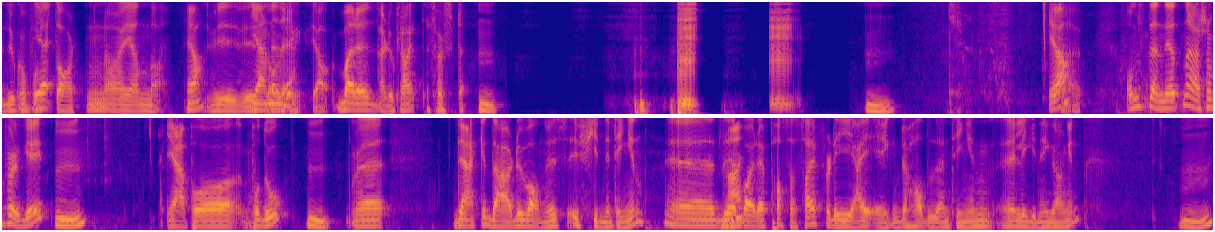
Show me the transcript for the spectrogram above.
du kan få starten da igjen, da. Ja, Vi, vi gjerne skal, det. Ja. bare Er du klar? det første. Mm. Mm. Ja. Omstendighetene er som følger. Mm. Jeg er på, på do. Mm. Eh, Det er ikke der du vanligvis finner tingen. Eh, Det Nei. bare passa seg fordi jeg egentlig hadde den tingen eh, liggende i gangen. Mm.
